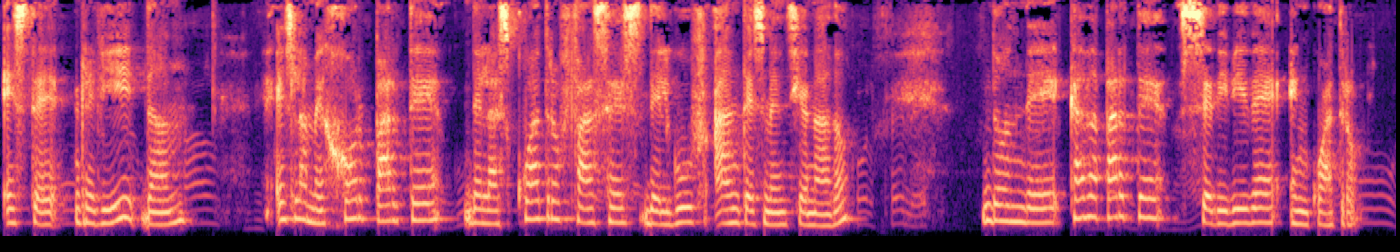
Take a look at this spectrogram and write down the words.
Este Revit Dam es la mejor parte de las cuatro fases del Guf antes mencionado, donde cada parte se divide en cuatro.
